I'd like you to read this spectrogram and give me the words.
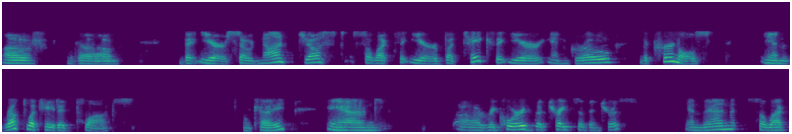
of the the ear. So not just select the ear, but take the ear and grow the kernels in replicated plots. Okay, and uh, record the traits of interest and then select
